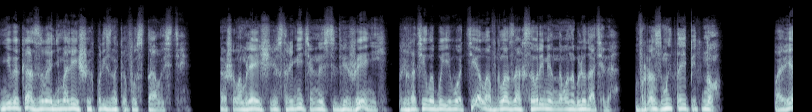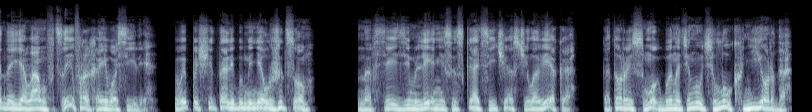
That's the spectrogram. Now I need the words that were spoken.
не выказывая ни малейших признаков усталости. Ошеломляющая стремительность движений превратила бы его тело в глазах современного наблюдателя в размытое пятно. Поведая я вам в цифрах о его силе, вы посчитали бы меня лжецом. На всей земле не сыскать сейчас человека, который смог бы натянуть лук Ньорда.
